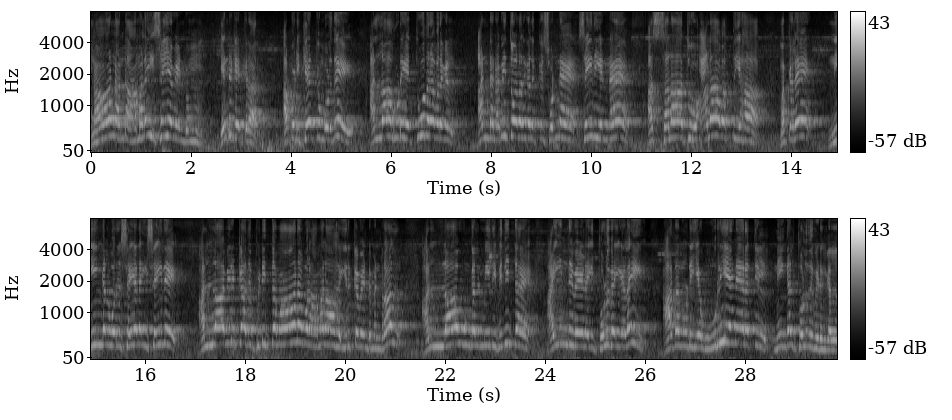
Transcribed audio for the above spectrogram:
நான் அந்த அமலை செய்ய வேண்டும் என்று கேட்கிறார். அப்படி கேட்கும் பொழுது அல்லாஹுடைய தூதரவர்கள் அந்த நபித்தோழர்களுக்கு சொன்ன செய்தி என்ன? அஸ்ஸலாத்து அலா மக்களே நீங்கள் ஒரு செயலை செய்து அல்லாவிற்கு அது பிடித்தமான ஒரு அமலாக இருக்க வேண்டும் என்றால் அல்லாஹ் உங்கள் மீது விதித்த ஐந்து வேளை தொழுகைகளை அதனுடைய உரிய நேரத்தில் நீங்கள் தொழுது விடுங்கள்.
